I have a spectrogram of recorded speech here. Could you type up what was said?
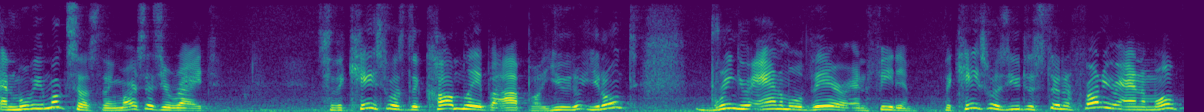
and moving muksa. The Gemara says you're right. So the case was the kamle ba'apa. You, you don't bring your animal there and feed him. The case was you just stood in front of your animal,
